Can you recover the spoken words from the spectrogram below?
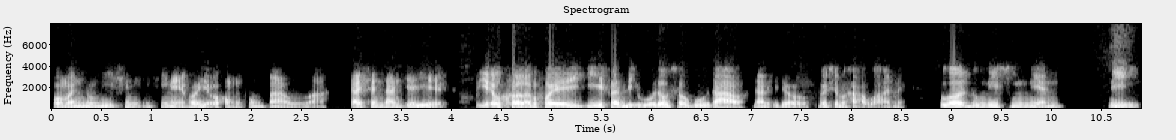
我们农历新新年会有红封包嘛，在圣诞节也有可能会一份礼物都收不到，那你就没什么好玩的。不过农历新年你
